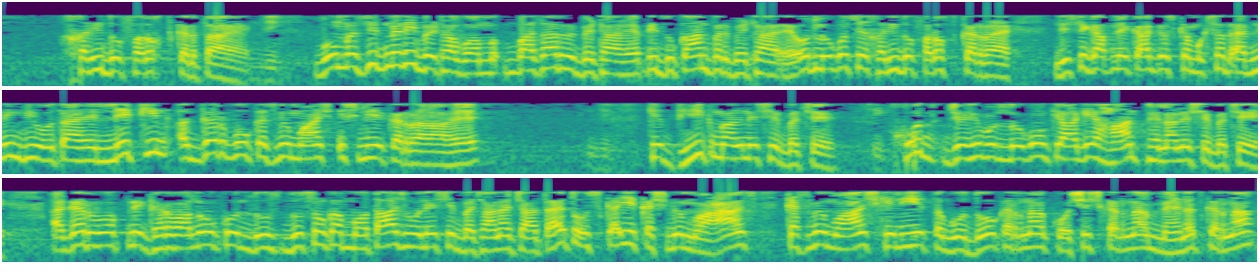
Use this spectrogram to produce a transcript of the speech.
خرید و فروخت کرتا ہے جی۔ وہ مسجد میں نہیں بیٹھا ہوا بازار میں بیٹھا ہے اپنی دکان پر بیٹھا ہے اور لوگوں سے خرید و فروخت کر رہا ہے جس سے کہ آپ نے کہا کہ اس کا مقصد ارننگ بھی ہوتا ہے لیکن اگر وہ قصب معاش اس لیے کر رہا ہے جی۔ کہ بھیک مانگنے سے بچے جی۔ خود جو ہے وہ لوگوں کے آگے ہاتھ پھیلانے سے بچے اگر وہ اپنے گھر والوں کو دوسروں کا محتاج ہونے سے بچانا چاہتا ہے تو اس کا یہ قصب معاش قصب معاش کے لیے تگو دو کرنا کوشش کرنا محنت کرنا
